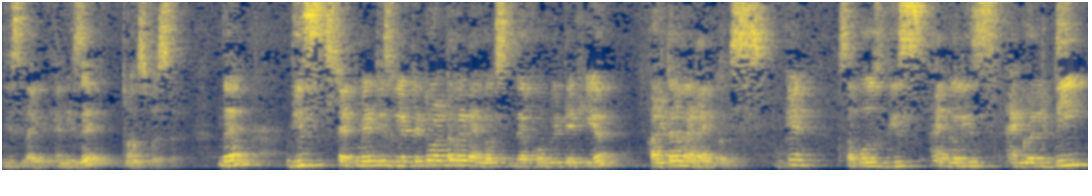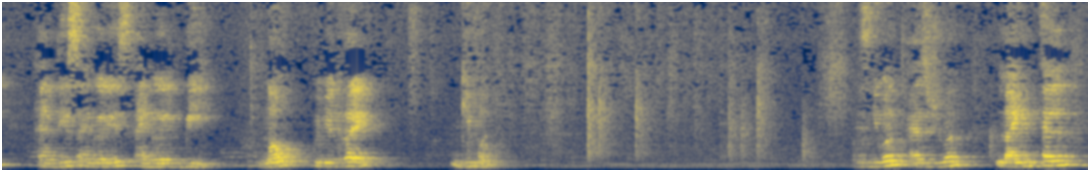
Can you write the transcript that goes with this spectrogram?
This line N is a transversal. Then this statement is related to alternate angles. Therefore we take here alternate angles. Okay. Suppose this angle is angle D and this angle is angle B. Now we will write given. Is given as usual line L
